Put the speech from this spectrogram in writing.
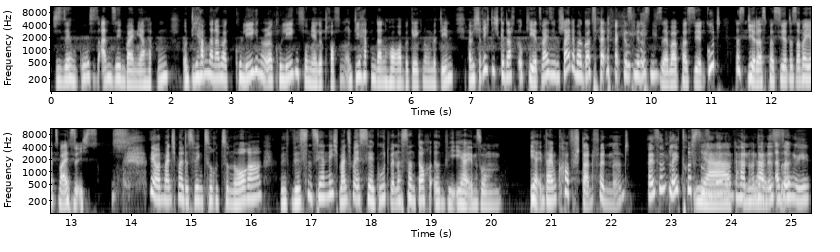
sehr großes Ansehen bei mir hatten. Und die haben dann aber Kolleginnen oder Kollegen von mir getroffen und die hatten dann Horrorbegegnungen mit denen. Da habe ich richtig gedacht, okay, jetzt weiß ich Bescheid, aber Gott sei Dank ist mir das nicht selber passiert. Gut, dass dir das passiert ist, aber jetzt weiß ich's. Ja, und manchmal deswegen zurück zu Nora. Wir wissen es ja nicht. Manchmal ist es ja gut, wenn das dann doch irgendwie eher in so einem, eher in deinem Kopf stattfindet. Weißt du, vielleicht triffst du ja, sie dann und dann, und dann ist also, irgendwie.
